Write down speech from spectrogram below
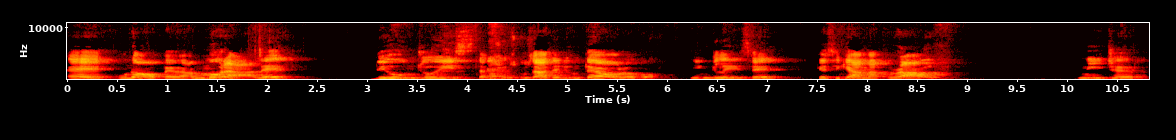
è un'opera morale di un giurista, scusate, di un teologo inglese che si chiama Ralph Niger,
